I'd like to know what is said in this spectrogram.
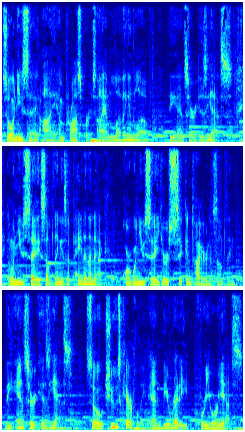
So when you say, I am prosperous, I am loving and loved, the answer is yes. And when you say something is a pain in the neck, or when you say you're sick and tired of something, the answer is yes. So choose carefully and be ready for your yes.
